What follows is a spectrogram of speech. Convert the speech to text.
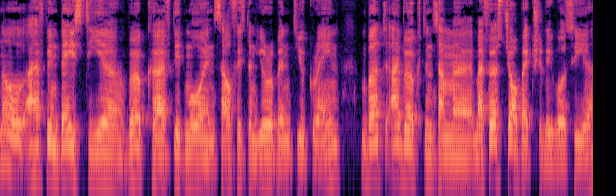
no, I have been based here. Work I've did more in southeastern Europe and Ukraine, but I worked in some. Uh, my first job actually was here.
